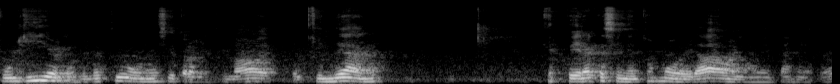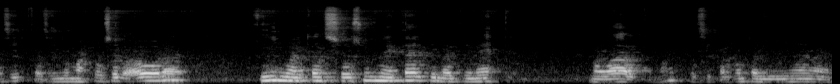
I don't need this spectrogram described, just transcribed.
full year 2021, es decir, para el estimado del fin de año, espera crecimientos moderados en las ventas netas, es decir, está siendo más conservadora y no alcanzó sus metas del primer trimestre. Novartis, principal compañía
